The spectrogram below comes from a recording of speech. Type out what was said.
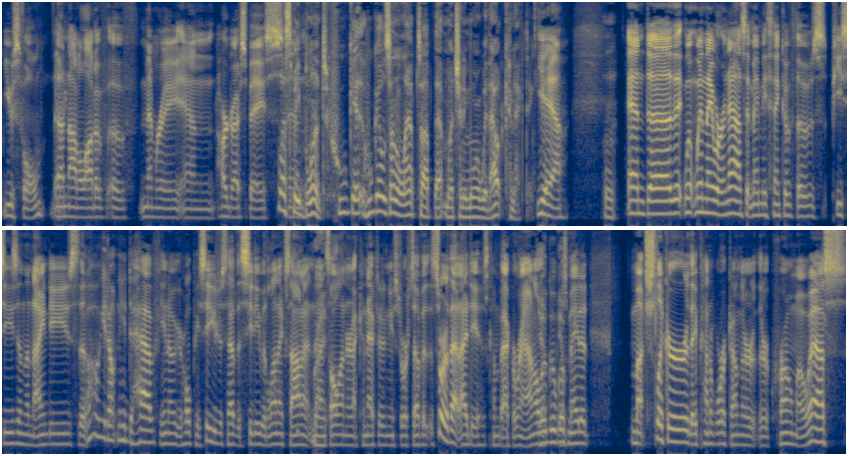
useful. Uh, not a lot of, of memory and hard drive space. Let's be blunt. Who get who goes on a laptop that much anymore without connecting? Yeah. And uh, they, when, when they were announced, it made me think of those PCs in the 90s that, oh, you don't need to have, you know, your whole PC. You just have the CD with Linux on it and Right. it's all internet connected and you store stuff. It's sort of that idea has come back around. Although Yep, Google's made it much slicker. They've kind of worked on their, their Chrome OS.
